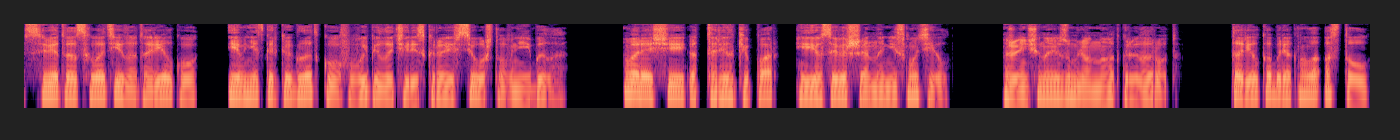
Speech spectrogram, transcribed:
Света схватила тарелку и в несколько глотков выпила через край все, что в ней было. Валящий от тарелки пар ее совершенно не смутил. Женщина изумленно открыла рот. Тарелка брякнула о стол.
